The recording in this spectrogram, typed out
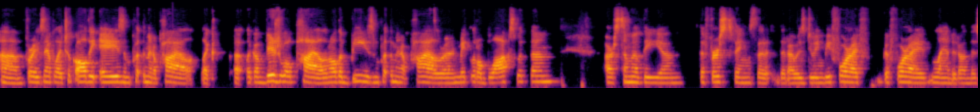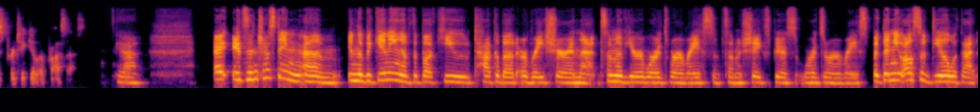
um, for example i took all the a's and put them in a pile like uh, like a visual pile and all the b's and put them in a pile or i make little blocks with them are some of the um, the first things that that i was doing before i before i landed on this particular process. Yeah it's interesting. Um, in the beginning of the book, you talk about erasure and that some of your words were erased and some of Shakespeare's words were erased. But then you also deal with that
